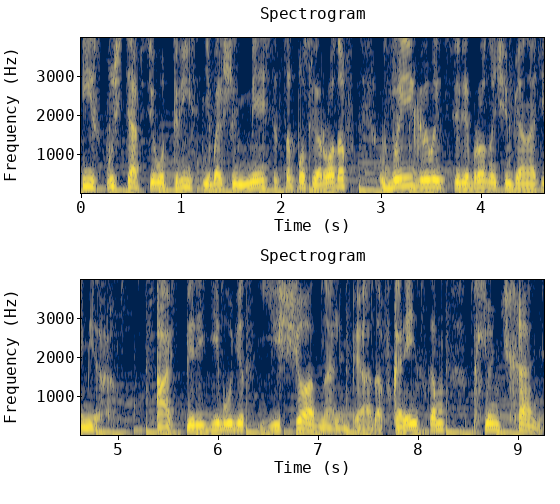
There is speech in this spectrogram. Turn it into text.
и спустя всего три с небольшим месяца после родов выигрывает серебро на чемпионате мира. А впереди будет еще одна Олимпиада в корейском Пхенчхане,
